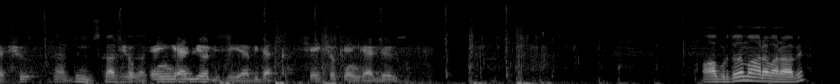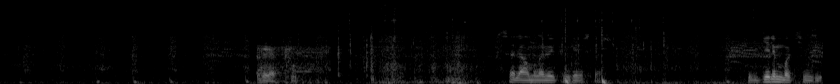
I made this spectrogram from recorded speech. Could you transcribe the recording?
Ya şu Ha dümdüz karşıda çok zaten. engelliyor bizi ya. Bir dakika. Şey çok engelliyor bizi. Aa burada da mağara var abi. Hadi yapayım. Selamun aleyküm gençler. Şöyle gelin bakayım bir,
